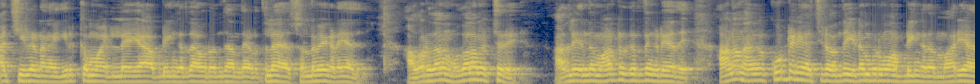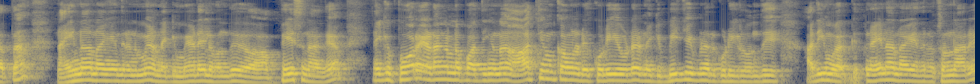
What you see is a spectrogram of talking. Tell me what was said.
ஆட்சியில் நாங்கள் இருக்கமா இல்லையா அப்படிங்கிறத அவர் வந்து அந்த இடத்துல சொல்லவே கிடையாது. அவர் தான் முதலமைச்சர். அதில் எந்த மாற்று கருத்தும் கிடையாது. ஆனால் நாங்கள் கூட்டணி ஆட்சியில் வந்து இடம்பெறுவோம் அப்படிங்கிற மாதிரியாகத்தான் நயினா நாகேந்திரனுமே அன்னைக்கு மேடையில் வந்து பேசினாங்க. இன்னைக்கு போகிற இடங்களில் பார்த்தீங்கன்னா அதிமுகவினுடைய கொடியை விட இன்றைக்கி பிஜேபியினர் கொடிகள் வந்து அதிகமாக இருக்குது நயினா நாகேந்திரன் சொன்னார்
